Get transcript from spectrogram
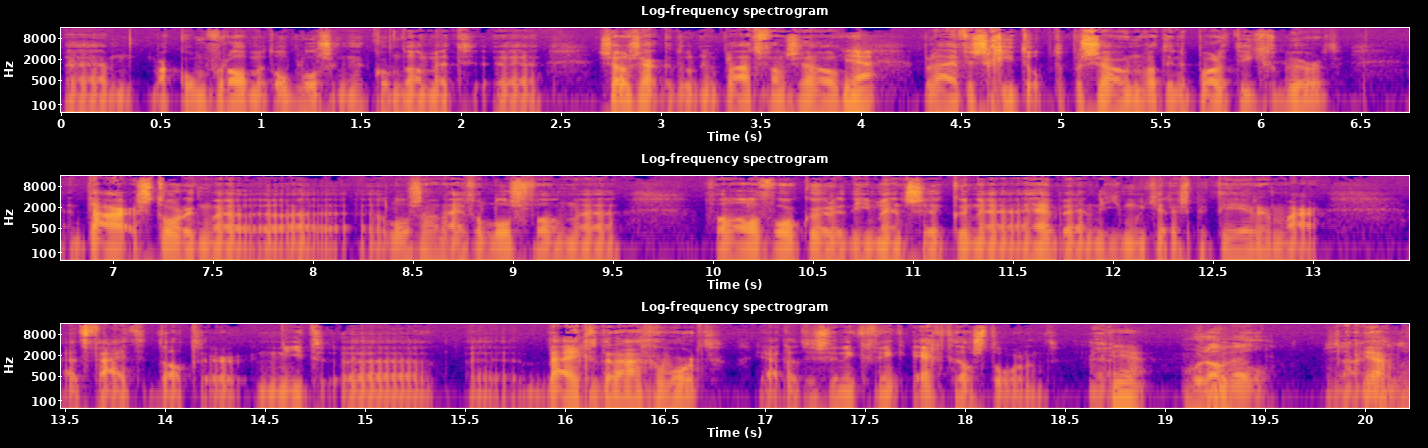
Ehm, maar kom vooral met oplossingen. Kom dan met eh, zo zou ik het doen. In plaats van zo Ja. blijven schieten op de persoon, wat in de politiek gebeurt. En daar stoor ik me eh, eh, los aan. Even los van, eh, van alle voorkeuren die mensen kunnen hebben. En die moet je respecteren. Maar het feit dat er niet bijgedragen wordt. Ja, dat is, vind, ik, vind ik echt heel storend. Ja. Ja. Hoe dan wel? Dat is eigenlijk Ja. dan de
